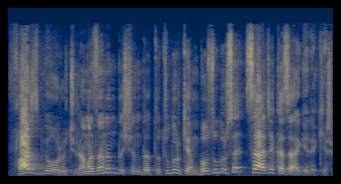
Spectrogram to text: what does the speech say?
farz bir oruç Ramazanın dışında tutulurken bozulursa sadece kaza gerekir.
